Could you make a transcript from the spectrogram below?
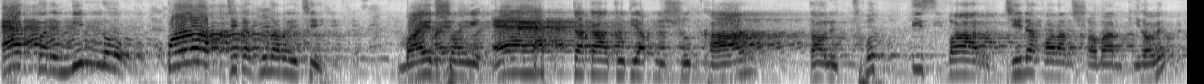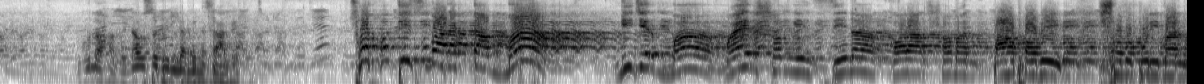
একবারে নিম্ন পাপ যেটা গুণা রয়েছে মায়ের সঙ্গে এক টাকা যদি আপনি সুদ খান, তাহলে ছত্রিশ বার জেনা করার সমান কি হবে? গুণা হবে। জালিক ছত্রিশ বার একটা মা নিজের মা মায়ের সঙ্গে জেনা করার সমান পাপ হবে সমপরিমাণ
